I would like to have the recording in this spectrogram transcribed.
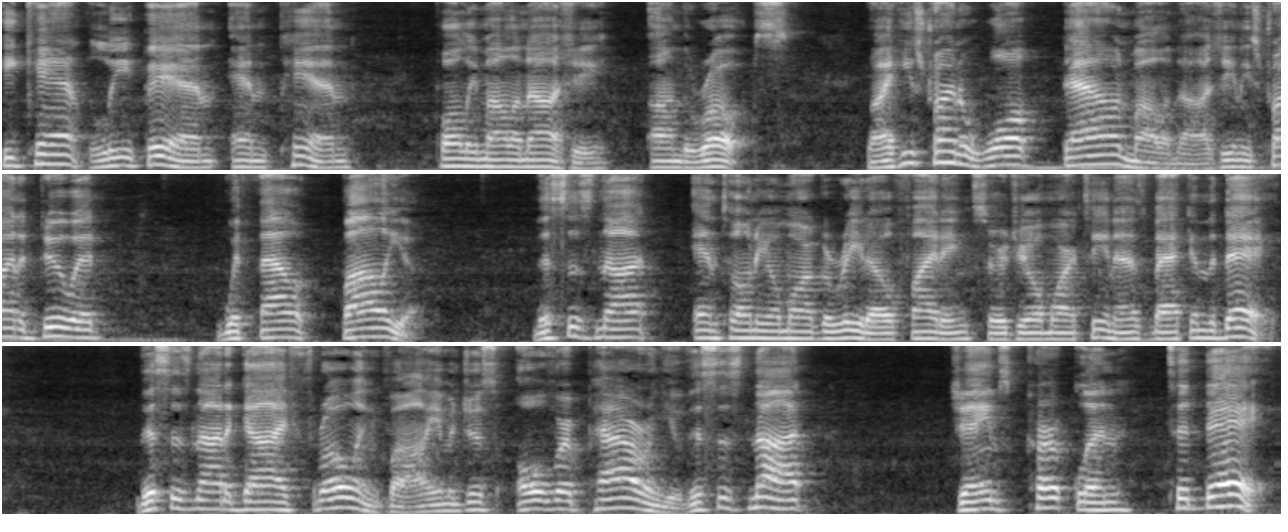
He can't leap in and pin Paulie Malignaggi on the ropes. Right? He's trying to walk down Malignaggi and he's trying to do it without volume. This is not Antonio Margarito fighting Sergio Martinez back in the day. This is not a guy throwing volume and just overpowering you. This is not James Kirkland today.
